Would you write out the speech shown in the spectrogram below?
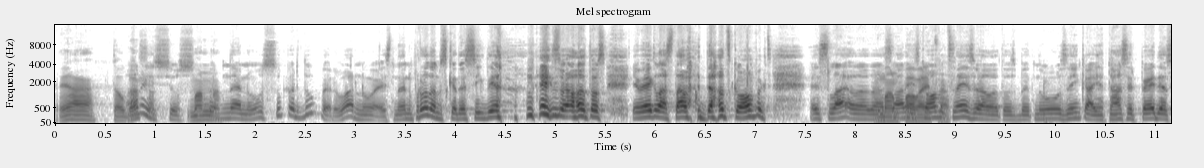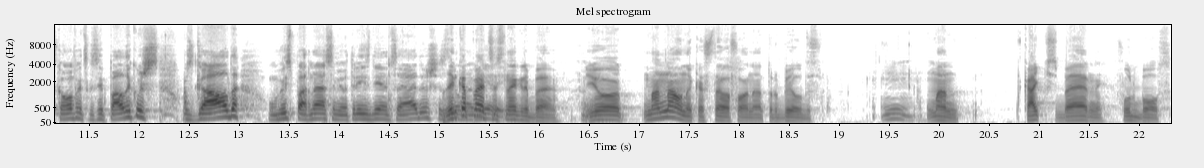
Jā, jā. Tev garšo? Anīs jau super, Man, ne, nu, super duper, var noēst. Ne, nu, protams, ka es ikdienā neizvēlētos, ja veiklā stāvētu daudz konfekts, es tās Man Anīs paveicās. konfekts neizvēlētos, bet, nu, zin kā, ja tās ir pēdējās konfekts, kas ir palikušas uz galda un vispār neesam jau trīs dienas ēduši. Zini, kāpēc es negribēju? Jo man nav nekas telefonā, tur bildes. Mm. Man kaķis, bērni, futbols.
